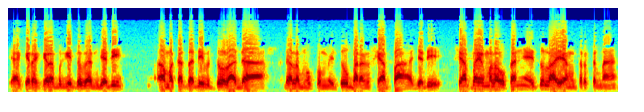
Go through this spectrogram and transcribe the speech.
Ya kira-kira begitu kan. Jadi eh, maka tadi betul ada dalam hukum itu barang siapa. Jadi siapa yang melakukannya itulah yang terkena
